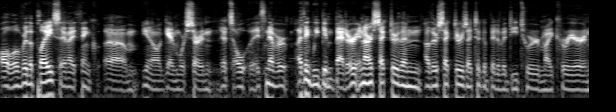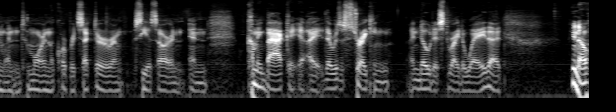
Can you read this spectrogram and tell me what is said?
all over the place, and I think um, you know again we're certain It's all, it's never. I think we've been better in our sector than other sectors. I took a bit of a detour in my career and went more in the corporate sector around CSR and and coming back, I, I, there was a striking. I noticed right away that you know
